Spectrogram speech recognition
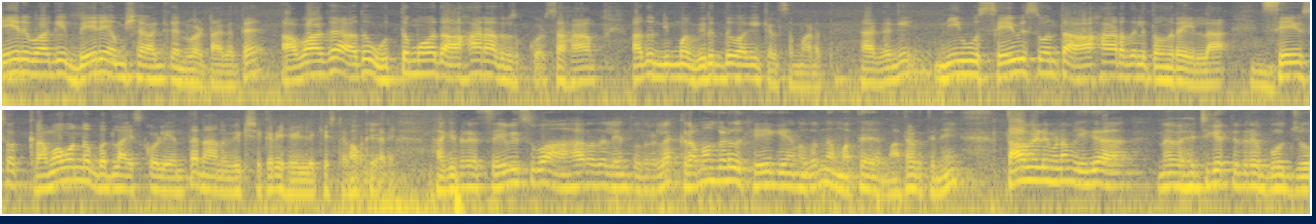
ನೇರವಾಗಿ ಬೇರೆ ಅಂಶ ಆಗಿ ಕನ್ವರ್ಟ್ ಆಗುತ್ತೆ. ಆವಾಗ ಅದು ಉತ್ತಮವಾದ ಆಹಾರ ಆದರೂ ಸಹ ಅದು ನಿಮ್ಮ ವಿರುದ್ಧವಾಗಿ ಕೆಲಸ ಮಾಡುತ್ತೆ. ಹಾಗಾಗಿ ನೀವು ಸೇವಿಸುವಂಥ ಆಹಾರದಲ್ಲಿ ತೊಂದರೆ ಇಲ್ಲ. ಸೇವಿಸುವ ಕ್ರಮವನ್ನು ಬದಲಾಯಿಸ್ಕೊಳ್ಳಿ ಅಂತ ನಾನು ವೀಕ್ಷಕರಿಗೆ ಹೇಳಲಿಕ್ಕೆ ಇಷ್ಟಪಡ್ತೇನೆ. ಹಾಗಿದ್ರೆ ಸೇವಿಸುವ ಆಹಾರದಲ್ಲಿ ಏನು ತೊಂದರೆ ಇಲ್ಲ. ಕ್ರಮಗಳು ಹೇಗೆ ಅನ್ನೋದನ್ನು ಮತ್ತೆ ಮಾತಾಡ್ತೀನಿ. ತಾವು ಹೇಳಿ ಮೇಡಮ್ ಈಗ ನಾವು ಹೆಚ್ಚಿಗೆ ತಿಂದರೆ ಬೊಜ್ಜು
